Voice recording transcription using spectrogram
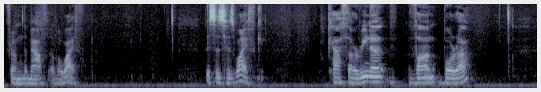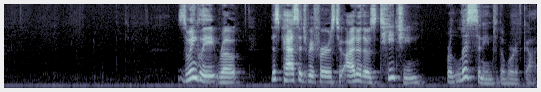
from the mouth of a wife. This is his wife, Katharina von Bora. Zwingli wrote, this passage refers to either those teaching or listening to the Word of God.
